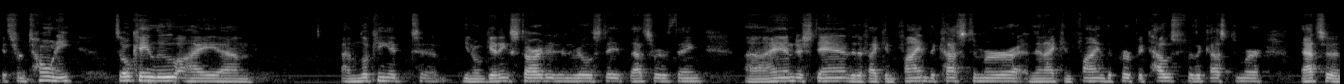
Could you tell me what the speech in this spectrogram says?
it's from Tony. It's okay, Lou. I um, I'm looking at uh, you know getting started in real estate, that sort of thing. Uh, I understand that if I can find the customer and then I can find the perfect house for the customer, that's a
